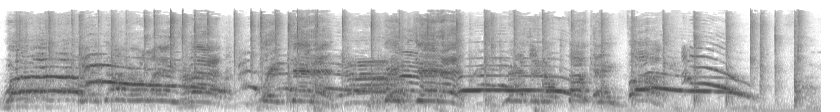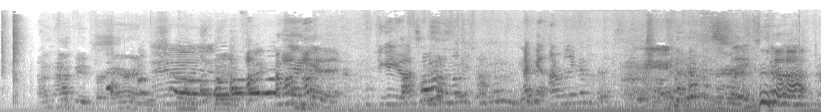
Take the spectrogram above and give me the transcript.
Woo! We got our lens back! We did it! We did it! Mission of fucking fuck! I'm happy for Erin. I'm gonna get it. Did you get your glasses? I can. I'm really good at this. Please.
